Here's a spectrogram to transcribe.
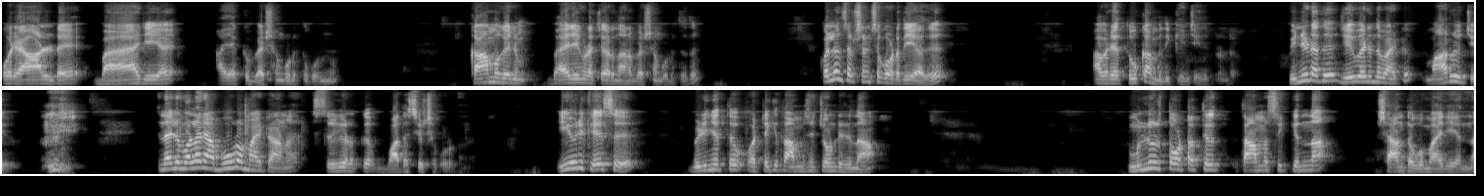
ഒരാളുടെ ഭാര്യയെ അയാൾക്ക് വിഷം കൊടുത്തു കൊന്നു. കാമുകനും ഭാര്യയും കൂടെ ചേർന്നാണ് വിഷം കൊടുത്തത്. കൊല്ലം സെഷൻസ് കോടതി അത് അവരെ തൂക്കാൻ വിധിക്കുകയും ചെയ്തിട്ടുണ്ട്. പിന്നീട് അത് ജീവപര്യന്തമായിട്ട് മാറുകയും ചെയ്തു. എന്നാലും വളരെ അപൂർവമായിട്ടാണ് സ്ത്രീകൾക്ക് വധശിക്ഷ കൊടുക്കുന്നത്. ഈ ഒരു കേസ് വിഴിഞ്ഞത്ത് ഒറ്റയ്ക്ക് താമസിച്ചുകൊണ്ടിരുന്ന മുല്ലൂർ തോട്ടത്തിൽ താമസിക്കുന്ന ശാന്തകുമാരി എന്ന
